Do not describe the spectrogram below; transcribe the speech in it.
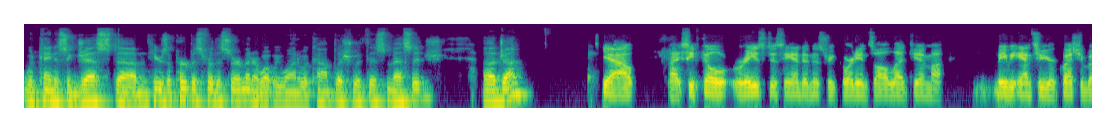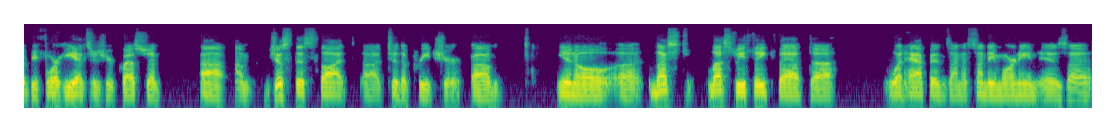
would kind of suggest um, here's a purpose for the sermon or what we want to accomplish with this message. Uh, John? Yeah, I see Phil raised his hand in this recording, so I'll let him uh, maybe answer your question. But before he answers your question, um, just this thought uh, to the preacher, um, you know, uh, lest lest we think that uh, what happens on a Sunday morning is a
